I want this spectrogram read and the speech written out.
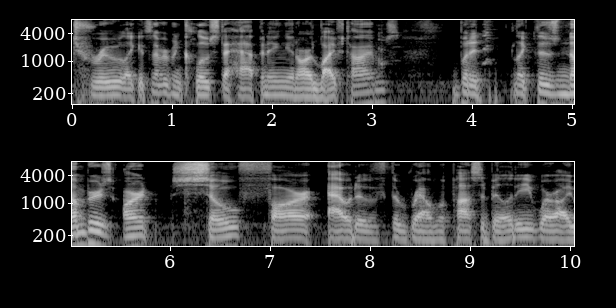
true. Like it's never been close to happening in our lifetimes. But it like those numbers aren't so far out of the realm of possibility where I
